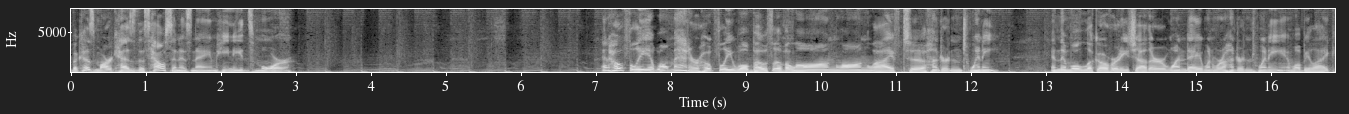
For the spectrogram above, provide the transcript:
because Mark has this house in his name, he needs more. And hopefully it won't matter. Hopefully we'll both live a long, long life to 120. And then we'll look over at each other one day when we're 120 and we'll be like,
